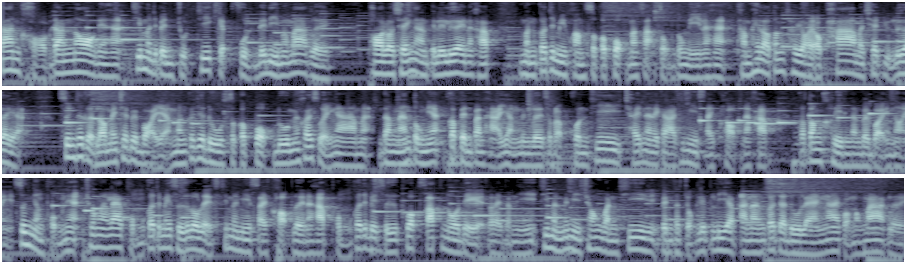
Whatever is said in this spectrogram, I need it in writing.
ด้านขอบด้านนอกเนี่ยฮะที่มันจะเป็นจุดที่เก็บฝุ่นได้ดีมากๆเลย พอเราใช้งานไปเรื่อยๆนะครับมันก็จะมีความสกปรกมาสะสมตรงนี้นะฮะทำให้เราต้องทยอยเอาผ้ามาเช็ดอยู่เรื่อยอะ่ะ ซึ่งถ้าเกิดเราไม่ใช่บ่อยๆอะมันก็จะดูสกปรกดูไม่ค่อยสวยงามอะดังนั้นตรงนี้ก็เป็นปัญหาอย่างหนึ่งเลยสำหรับคนที่ใช้นาฬิกาที่มีไซคลอปนะครับก็ต้องคลีนกันบ่อยๆหน่อย ซึ่งอย่างผมเนี่ยช่วงแรกๆผมก็จะไม่ซื้อโรเล็กซ์ที่มันมีไซคลอปเลยนะครับผมก็จะไปซื้อพวกซับโนเดตอะไรแบบนี้ที่มันไม่มีช่องวันที่เป็นกระจกเรียบๆอันนั้นก็จะดูแลง่ายกว่ามากๆเลย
